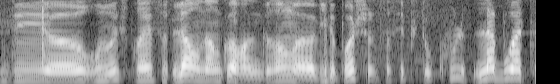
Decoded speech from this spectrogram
des euh, Renault Express. Là, on a encore un grand euh, vide-poche, ça c'est plutôt cool. La boîte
